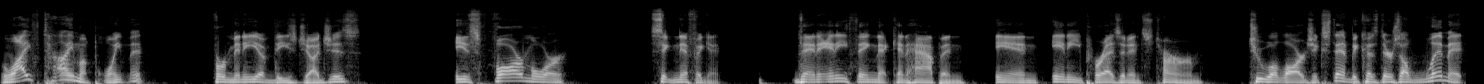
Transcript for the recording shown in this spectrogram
Lifetime appointment for many of these judges is far more significant than anything that can happen in any president's term to a large extent because there's a limit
